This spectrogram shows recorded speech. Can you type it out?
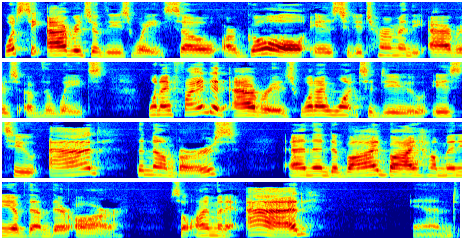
What's the average of these weights? So our goal is to determine the average of the weights. When I find an average, what I want to do is to add the numbers and then divide by how many of them there are. So I'm going to add and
